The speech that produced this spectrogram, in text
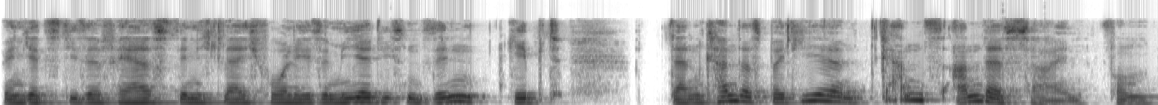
Wenn jetzt dieser Vers, den ich gleich vorlese, mir diesen Sinn gibt, dann kann das bei dir ganz anders sein. Vom,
